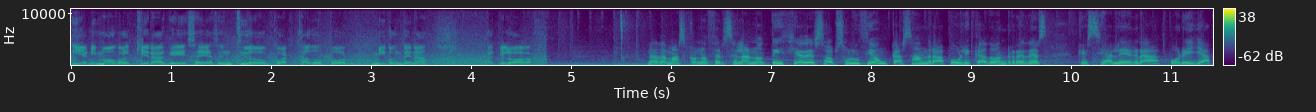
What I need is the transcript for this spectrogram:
y animo a cualquiera que se haya sentido coartado por mi condena a que lo haga. Nada más conocerse la noticia de su absolución, Cassandra ha publicado en redes que se alegra por ella,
